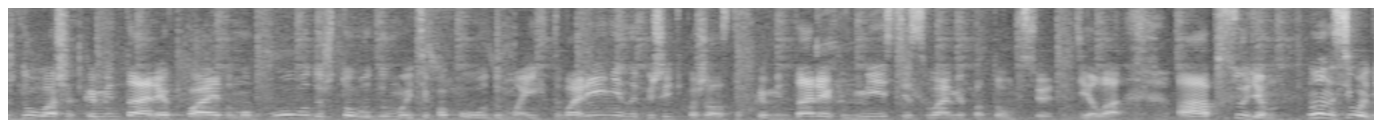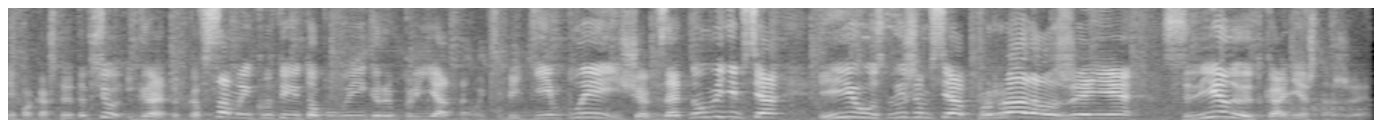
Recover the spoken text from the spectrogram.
Жду ваших комментариев по этому поводу. Что вы думаете по поводу моих творений? Напишите, пожалуйста, в комментариях. Вместе с вами потом все это дело обсудим. Ну а на сегодня пока что это все. Играй только в самые крутые топовые игры. Приятного тебе геймплея. Еще обязательно увидимся и услышимся. Продолжение следует, конечно же.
